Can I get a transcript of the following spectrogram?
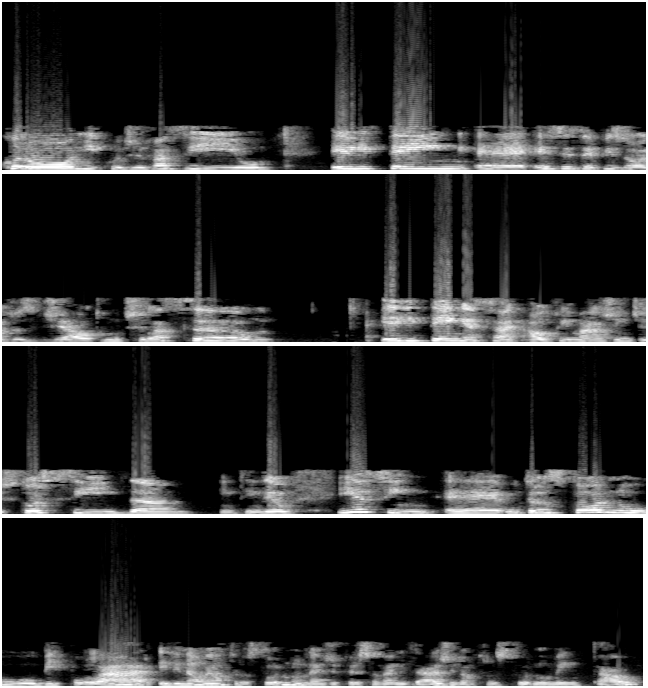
crônico de vazio, ele tem é, esses episódios de automutilação, ele tem essa autoimagem distorcida, entendeu? E assim, é, o transtorno bipolar, ele não é um transtorno né, de personalidade, ele é um transtorno mental,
